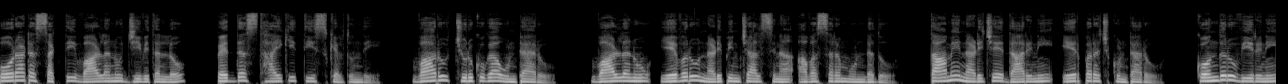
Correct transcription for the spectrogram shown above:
పోరాట శక్తి వాళ్ళను జీవితంలో పెద్ద స్థాయికి తీసుకెళ్తుంది. వారు చురుకుగా ఉంటారు. వాళ్ళను ఎవరూ నడిపించాల్సిన అవసరం ఉండదు. తామే నడిచే దారిని ఏర్పరచుకుంటారు. కొందరు వీరిని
